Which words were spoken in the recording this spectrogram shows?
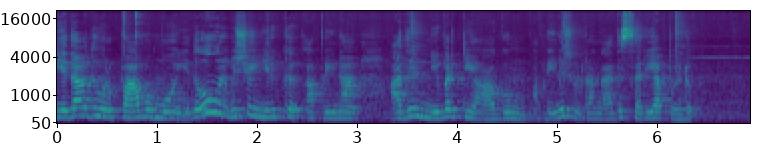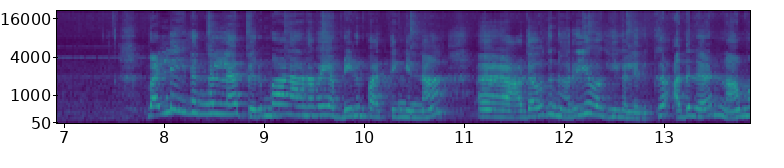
ஏதாவது ஒரு பாவமோ ஏதோ ஒரு விஷயம் இருக்குது அப்படின்னா அது நிவர்த்தி ஆகும் அப்படின்னு சொல்கிறாங்க அது சரியாக போயிடும். பள்ளி இனங்களில் பெரும்பாலானவை அப்படின்னு பார்த்தீங்கன்னா அதாவது நிறைய வகைகள் இருக்குது அதில் நாம்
